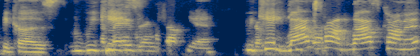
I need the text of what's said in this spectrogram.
because we can't. Amazing. Yeah, we can't. Last com- last comment.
